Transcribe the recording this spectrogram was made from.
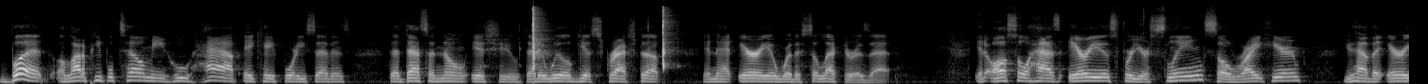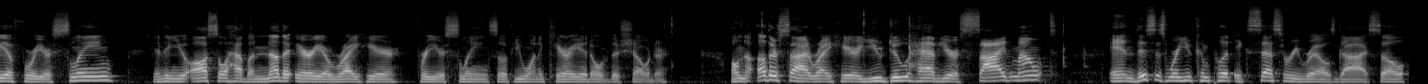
But a lot of people tell me who have AK-47s that that's a known issue, that it will get scratched up in that area where the selector is at. It also has areas for your sling. So right here, you have an area for your sling. And then you also have another area right here for your sling. So if you want to carry it over the shoulder. On the other side right here, you do have your side mount. And this is where you can put accessory rails, guys. So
